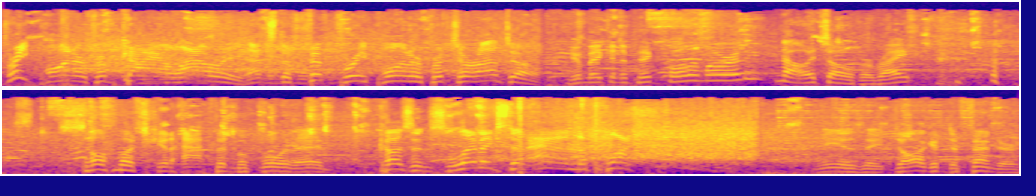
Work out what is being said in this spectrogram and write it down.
three-pointer from Kyle Lowry. That's the fifth three-pointer for Toronto. You're making a pick for them already? No, it's over, right? so much could happen before then. Cousins, Livingston, and the flush. He is a dogged defender.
